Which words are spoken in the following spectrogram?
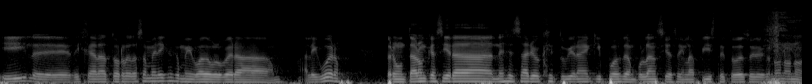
Y le dije a la Torre de las Américas que me iba a devolver a, a Ligüero. Preguntaron que si era necesario que tuvieran equipos de ambulancias en la pista y todo eso. Y yo dije, no, no, no,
